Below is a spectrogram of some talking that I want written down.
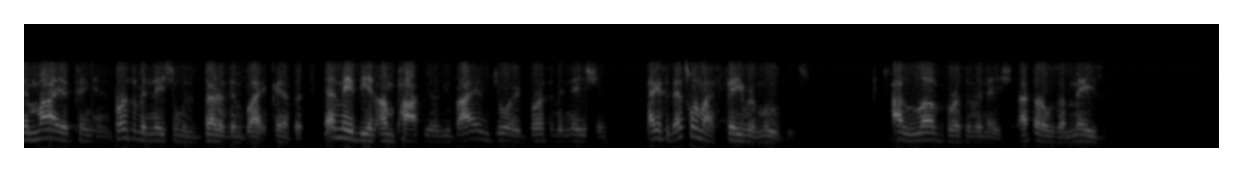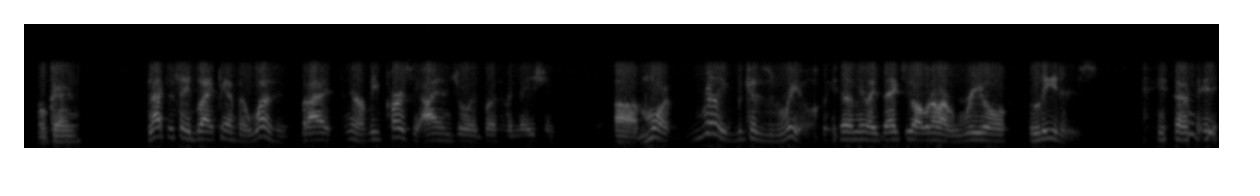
in my opinion, Birth of a Nation was better than Black Panther. That may be an unpopular view, but I enjoyed Birth of a Nation. Like I said, that's one of my favorite movies. I love Birth of a Nation. I thought it was amazing. Okay, not to say Black Panther wasn't, but I, you know, me personally, I enjoyed Birth of a Nation uh, more, really because it's real. You know what I mean? Like, it's actually one of our real leaders. Know what I mean?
